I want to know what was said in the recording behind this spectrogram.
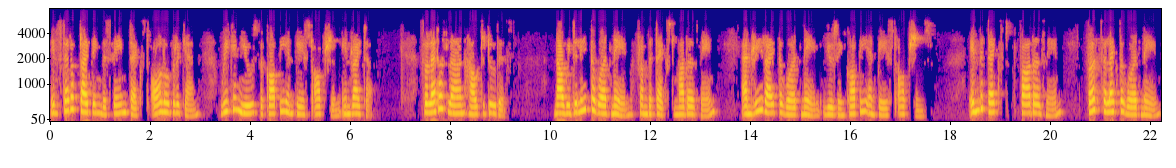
Instead of typing the same text all over again, we can use the copy and paste option in Writer. So let us learn how to do this. Now we delete the word name from the text mother's name and rewrite the word name using copy and paste options. In the text father's name, first select the word name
